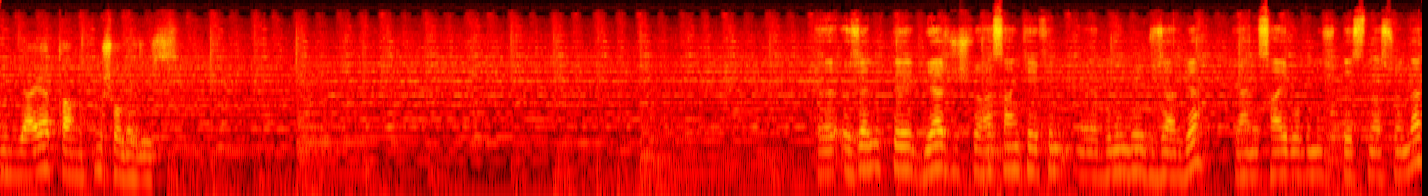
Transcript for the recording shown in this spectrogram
dünyaya tanıtmış olacağız. Ee, özellikle Gercüş ve Hasankeyf'in e, bulunduğu güzergah, yani sahip olduğumuz destinasyonlar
